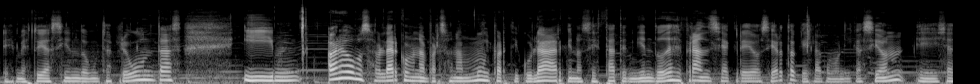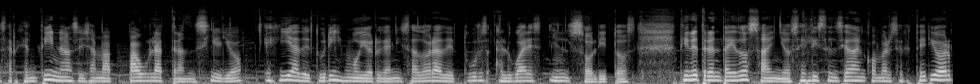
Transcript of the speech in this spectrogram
eh, me estoy haciendo muchas preguntas. Y mm, ahora vamos a hablar con una persona muy particular que nos está atendiendo desde Francia, creo, ¿cierto? Que es la comunicación. ella es argentina, se llama Paula Transilio, es guía de turismo y organizadora de tours a lugares insólitos. Tiene 32 años, es licenciada en comercio exterior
